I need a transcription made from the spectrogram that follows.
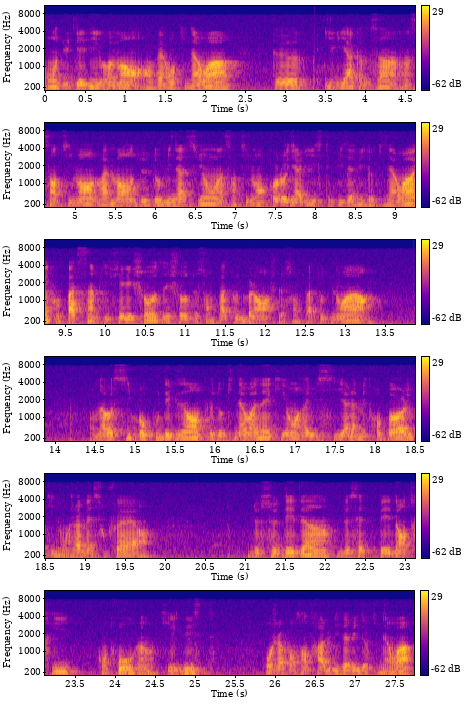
ont du dénigrement envers Okinawa, qu'il y a comme ça un sentiment vraiment de domination, un sentiment colonialiste vis-à-vis d'Okinawa. Il ne faut pas simplifier les choses, les choses ne sont pas toutes blanches, ne sont pas toutes noires. On a aussi beaucoup d'exemples d'Okinawanais qui ont réussi à la métropole, qui n'ont jamais souffert de ce dédain, de cette pédanterie qu'on trouve, hein, qui existe au Japon central vis-à-vis d'Okinawa.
